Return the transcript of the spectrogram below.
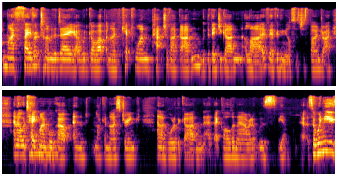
my favourite time of the day, I would go up and I'd kept one patch of our garden with the veggie garden alive. Everything else is just bone dry, and I would take mm. my book mm. up and like a nice drink, and I'd water the garden at that golden hour, and it was yeah so when you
